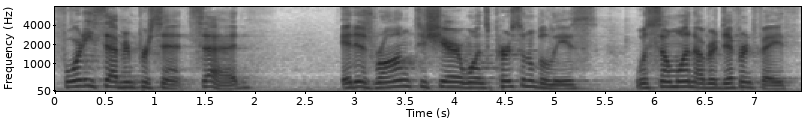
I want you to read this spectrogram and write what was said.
47% said it is wrong to share one's personal beliefs with someone of a different faith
